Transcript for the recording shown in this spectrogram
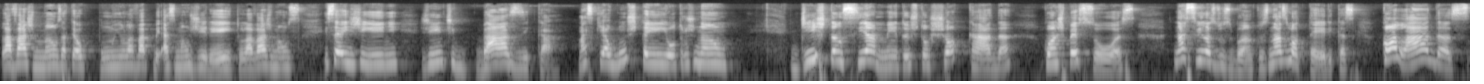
lavar as mãos até o punho, lavar as mãos direito, lavar as mãos. Isso é higiene, gente, básica, mas que alguns têm e outros não. Distanciamento, eu estou chocada com as pessoas nas filas dos bancos, nas lotéricas, coladas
